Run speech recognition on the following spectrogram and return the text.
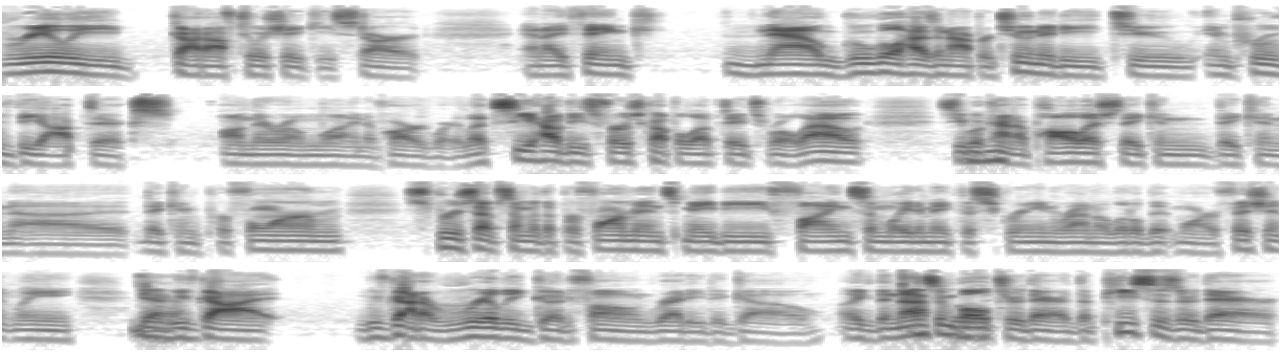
really got off to a shaky start. And I think now Google has an opportunity to improve the optics on their own line of hardware. Let's see how these first couple updates roll out. See what mm-hmm. kind of polish they can they can uh, they can perform. Spruce up some of the performance. Maybe find some way to make the screen run a little bit more efficiently. Yeah, and we've got we've got a really good phone ready to go. Like the nuts Absolutely. and bolts are there. The pieces are there.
